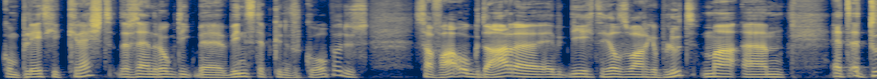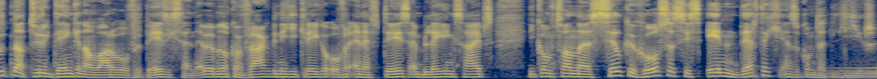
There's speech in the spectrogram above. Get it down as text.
compleet gecrashed. Er zijn er ook die ik bij winst heb kunnen verkopen. Dus Sava, ook daar uh, heb ik niet echt heel zwaar gebloed. Maar um, het, het, doet natuurlijk denken aan waar we over bezig zijn. We hebben ook een vraag binnengekregen over NFT's en beleggingshypes. Die komt van uh, Silke Goossens, is 31 en ze komt uit Lier.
